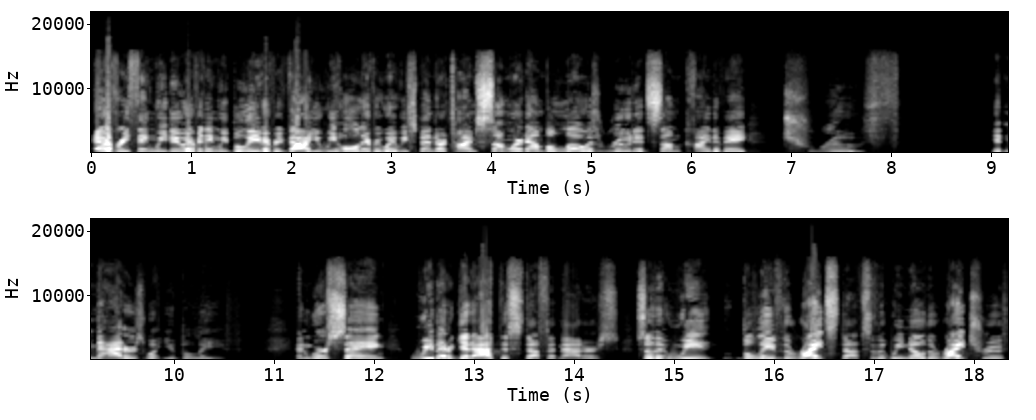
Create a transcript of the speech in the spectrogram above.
Everything we do, everything we believe, every value we hold, every way we spend our time, somewhere down below is rooted some kind of a truth. It matters what you believe. And we're saying we better get at this stuff that matters so that we believe the right stuff, so that we know the right truth,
